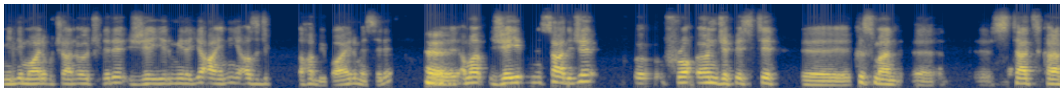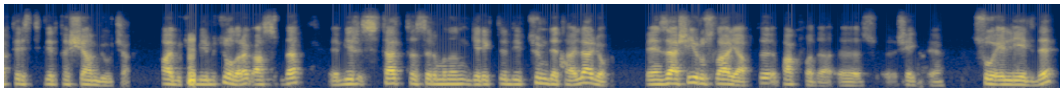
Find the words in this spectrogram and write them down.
milli muharip uçağın ölçüleri J20 ile ya aynı ya azıcık daha büyük o ayrı mesele. Evet. E, ama J20'nin sadece e, front, ön cephesi e, kısmen e, stealth karakteristikleri taşıyan bir uçak. Halbuki bir bütün olarak aslında e, bir stealth tasarımının gerektirdiği tüm detaylar yok. Benzer şeyi Ruslar yaptı Pakva'da e, şey e, Su-57'de.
